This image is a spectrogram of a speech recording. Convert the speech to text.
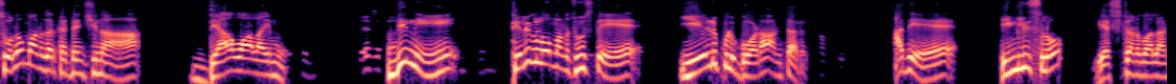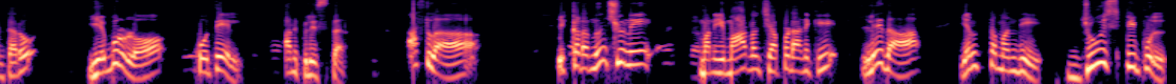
సొలోమాన్ గారు కట్టించిన దేవాలయము. దీన్ని తెలుగులో మనం చూస్తే ఏడుపులు గోడ అంటారు. అదే ఇంగ్లీష్లో లో ఎస్టర్న్ అంటారు ఎబురులో కొతేల్ అని పిలుస్తారు. అసలు ఇక్కడ నుంచుని మన ఈ మాటలు చెప్పడానికి లేదా ఎంతమంది జూయిస్ పీపుల్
